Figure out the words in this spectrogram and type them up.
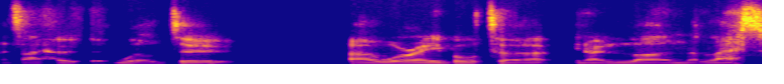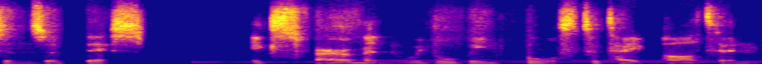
as I hope it will do, uh, we're able to, you know, learn the lessons of this experiment that we've all been forced to take part in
